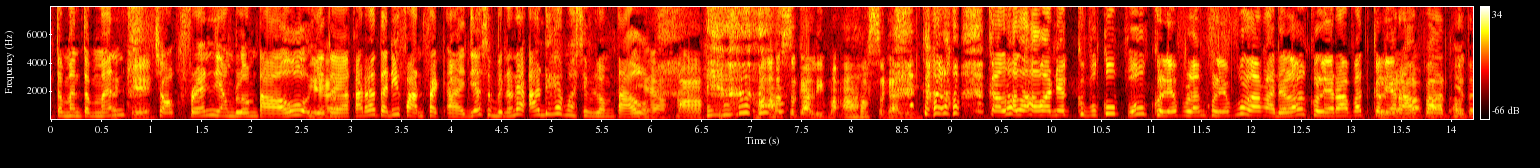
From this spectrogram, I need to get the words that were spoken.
teman-teman. Oke. Chalk friend yang belum tahu Iya. gitu ya. Karena tadi fun fact aja sebenarnya ada yang masih belum tahu. Ya, maaf. maaf sekali, maaf sekali. kalau kalau lawannya kupu-kupu kuliah pulang kuliah pulang adalah kuliah rapat kuliah, Kuliah rapat, rapat, gitu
